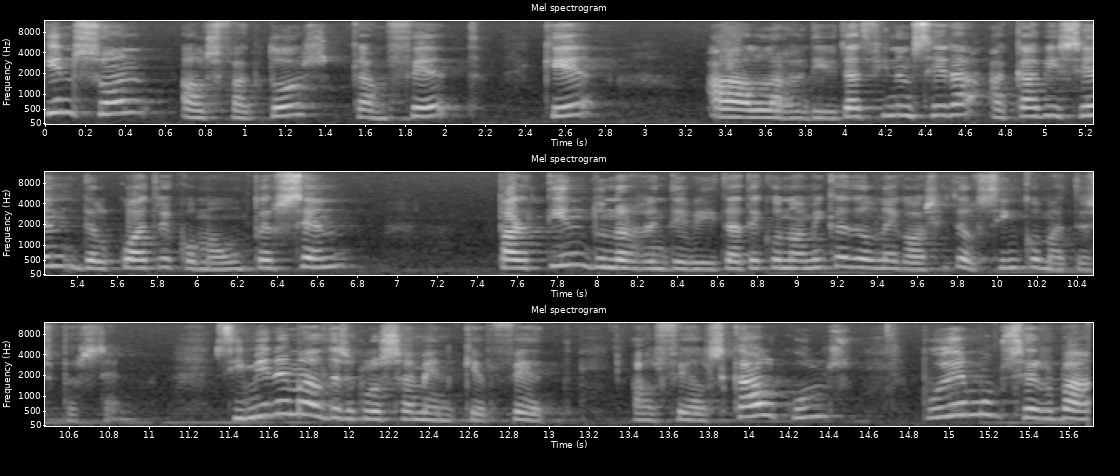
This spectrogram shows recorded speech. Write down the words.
Quins són els factors que han fet que la rendibilitat financera acabi sent del 4,1% partint d'una rendibilitat econòmica del negoci del 5,3%. Si mirem el desglossament que hem fet al fer els càlculs, podem observar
